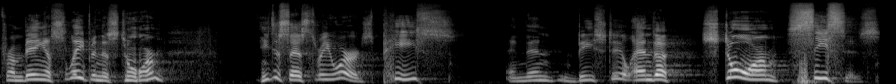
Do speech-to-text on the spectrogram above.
from being asleep in the storm. He just says three words peace, and then be still. And the storm ceases.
